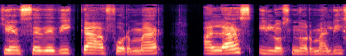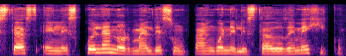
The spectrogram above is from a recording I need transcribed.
quien se dedica a formar a las y los normalistas en la Escuela Normal de Zumpango en el Estado de México.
